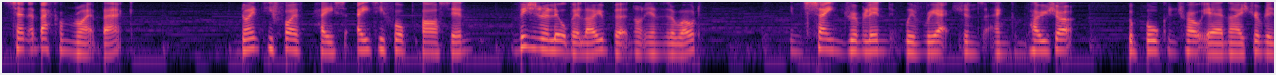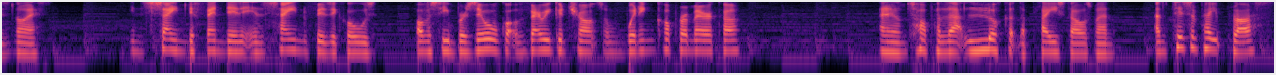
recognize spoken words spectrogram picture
Centre back and right back. 95 pace, 84 passing. Vision a little bit low, but not the end of the world. Insane dribbling with reactions and composure. Good ball control. Yeah, no, dribbling's nice. Insane defending, insane physicals. Obviously, Brazil have got a very good chance of winning Copa America. And on top of that, look at the playstyles, man. Anticipate plus,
